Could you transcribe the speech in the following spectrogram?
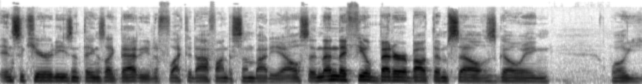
insecurities and things like that. You deflect it off onto somebody else, and then they feel better about themselves. Going, well, you,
